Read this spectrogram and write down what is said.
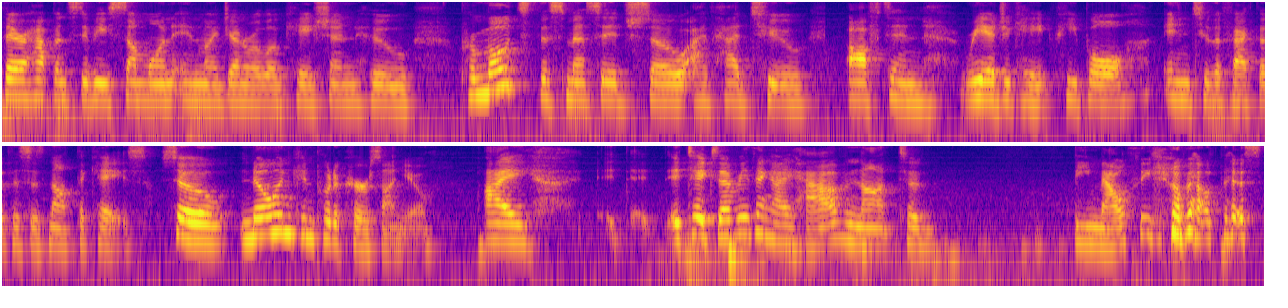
there happens to be someone in my general location who promotes this message, so I've had to often re educate people into the fact that this is not the case. So, no one can put a curse on you. I, it, it takes everything I have not to be mouthy about this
